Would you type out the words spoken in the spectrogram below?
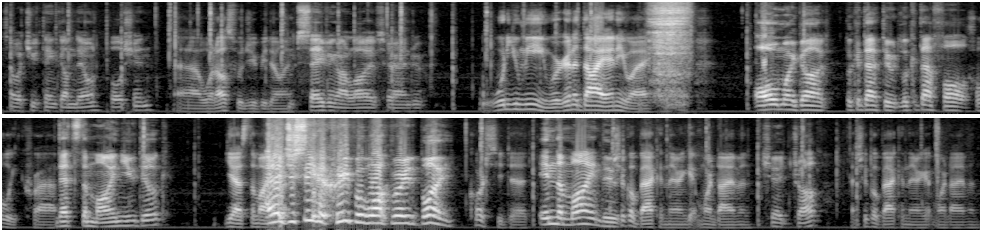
Is that what you think I'm doing? Bullshit? Uh, what else would you be doing? I'm saving our lives here, Andrew. What do you mean? We're gonna die anyway. Oh my god. Look at that dude. Look at that fall. Holy crap. That's the mine you dug? yes, the And I just seen a creeper walk right by. Of course you did. In the mine, I dude. should go back in there and get more diamond. Should I drop? I should go back in there and get more diamond.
